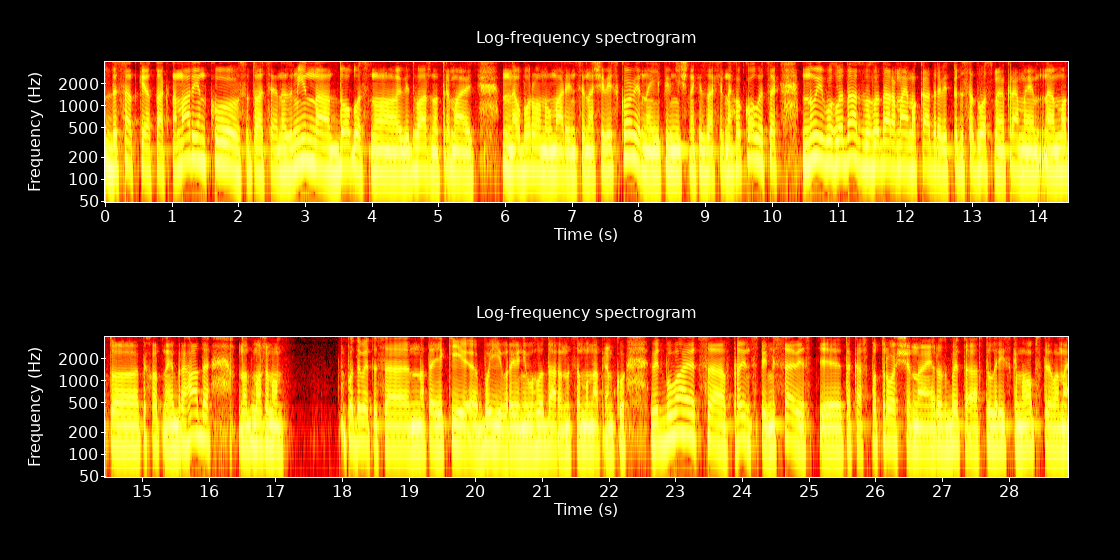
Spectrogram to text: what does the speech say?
десятки атак на Мар'їнку. Ситуація незмінна. Доблесно, відважно тримають м, оборону в Мар'їнці наші військові на її північних і західних околицях. Ну і Вугледар. З Вугледара маємо кадри від 58-ї окремої е, мотопіхотної бригади. От можемо подивитися на те, які бої в районі Вугледара на цьому напрямку відбуваються. В принципі, місцевість е, така ж потрощена і розбита артилерійськими обстрілами,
